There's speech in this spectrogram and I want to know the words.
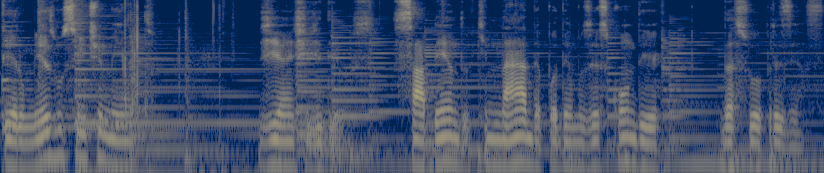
ter o mesmo sentimento diante de Deus, sabendo que nada podemos esconder da Sua presença.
